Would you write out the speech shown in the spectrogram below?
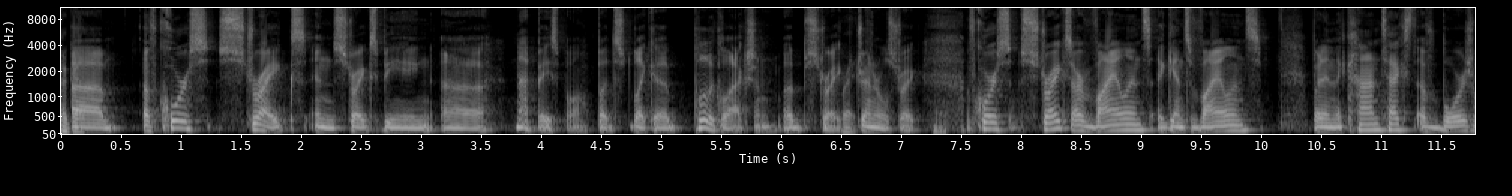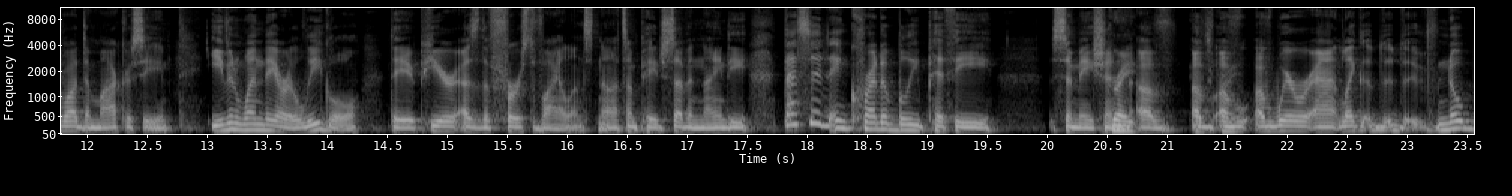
Okay. Um, of course, strikes and strikes being uh, not baseball, but like a political action, a strike, Right. general strike. Of course, strikes are violence against violence, but in the context of bourgeois democracy, even when they are legal, they appear as the first violence. Now, that's on page 790. That's an incredibly pithy summation Great. of of, of of where we're at. Like th- th- no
